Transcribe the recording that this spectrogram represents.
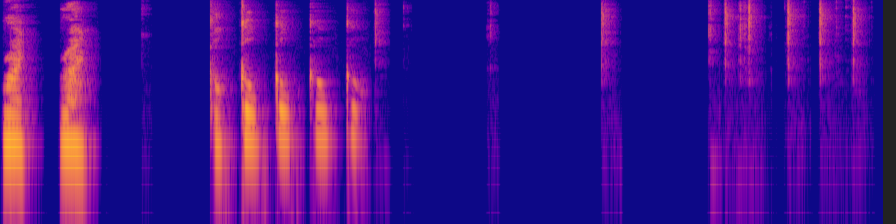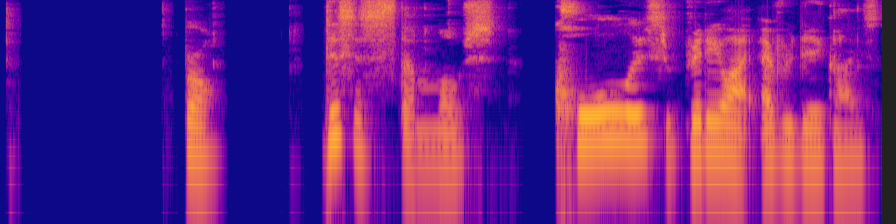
run, run. Go, go, go, go, go. Bro, this is the most coolest video I ever did, guys.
